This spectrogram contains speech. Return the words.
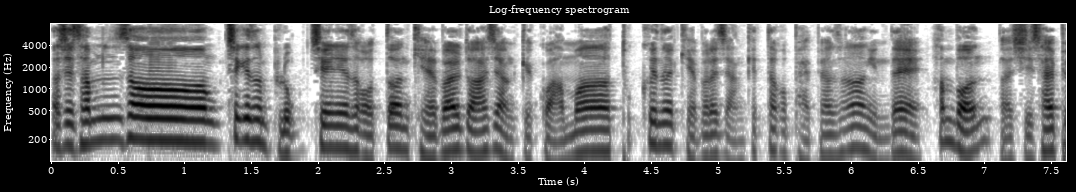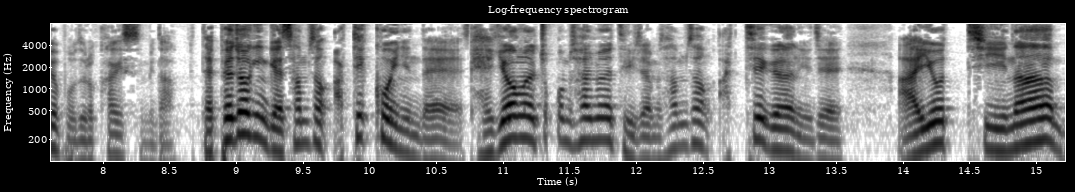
사실 삼성 측에서는 블록체인에서 어떤 개발도 하지 않겠고 아마 토큰을 개발하지 않겠다고 발표한 상황인데 한번 다시 살펴보도록 하겠습니다. 대표적인 게 삼성 아틱 코인인데 배경을 조금 설명을 드리자면 삼성 아틱은 이제 IoT나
